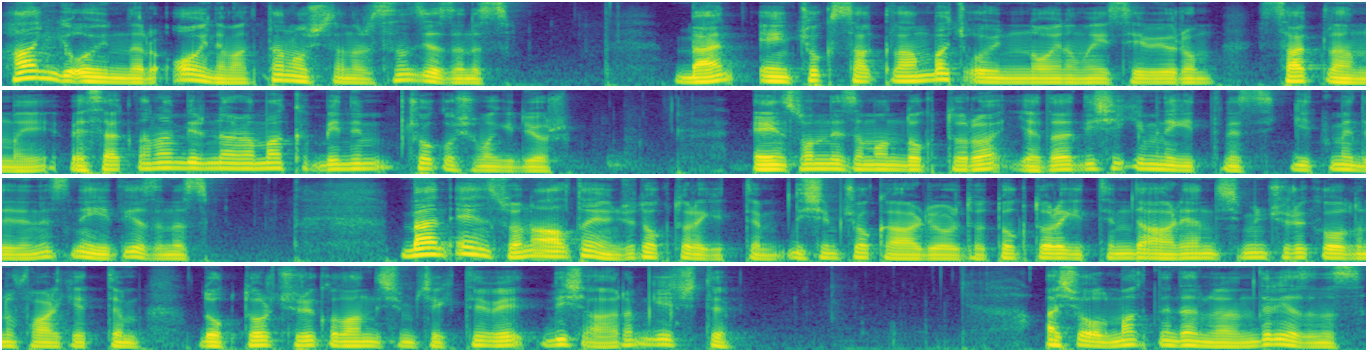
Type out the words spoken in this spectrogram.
Hangi oyunları oynamaktan hoşlanırsınız yazınız. Ben en çok saklambaç oyununu oynamayı seviyorum. Saklanmayı ve saklanan birini aramak benim çok hoşuma gidiyor. En son ne zaman doktora ya da diş hekimine gittiniz? Gitme dediniz neydi yazınız. Ben en son 6 ay önce doktora gittim. Dişim çok ağrıyordu. Doktora gittiğimde ağrıyan dişimin çürük olduğunu fark ettim. Doktor çürük olan dişimi çekti ve diş ağrım geçti. Aşı olmak neden önemlidir yazınız.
